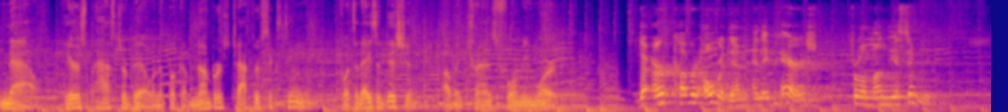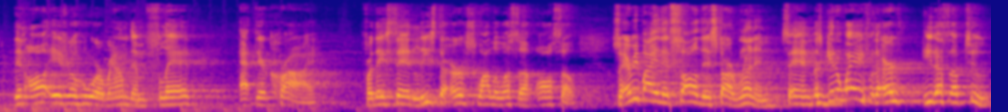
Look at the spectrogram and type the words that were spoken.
Now, here's Pastor Bill in the book of Numbers, chapter 16, for today's edition of A Transforming Word. The earth covered over them, and they perished from among the assembly. Then all Israel who were around them fled at their cry, for they said, Least the earth swallow us up also. So everybody that saw this started running, saying, Let's get away, for the earth eat us up too.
